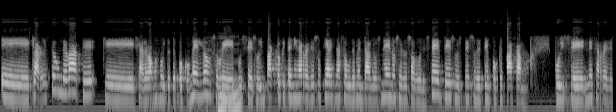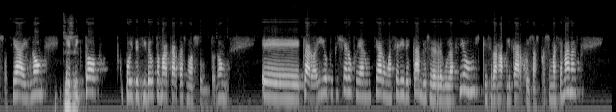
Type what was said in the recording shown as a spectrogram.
Eh, claro, este é un debate que xa levamos moito tempo con el, non? Sobre, uh -huh. pois, eso, o impacto que teñen as redes sociais na saúde mental dos nenos e dos adolescentes, o exceso de tempo que pasan, pois, eh, nesas redes sociais, non? Sí, eh, e TikTok, sí. pois, decideu tomar cartas no asunto, non? Eh, claro, aí o que fixeron foi anunciar unha serie de cambios e de regulacións que se van a aplicar, pois, nas próximas semanas,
